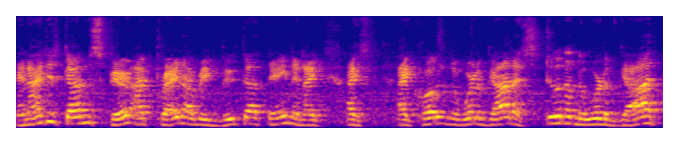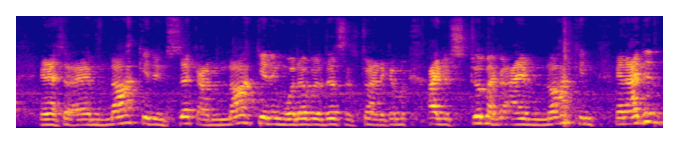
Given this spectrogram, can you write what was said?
And I just got in the spirit. I prayed. I rebuked that thing, and I, I, I quoted the word of God. I stood on the word of God, and I said, I am not getting sick. I'm not getting whatever this is trying to come. I just stood my I am not getting, and I didn't,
